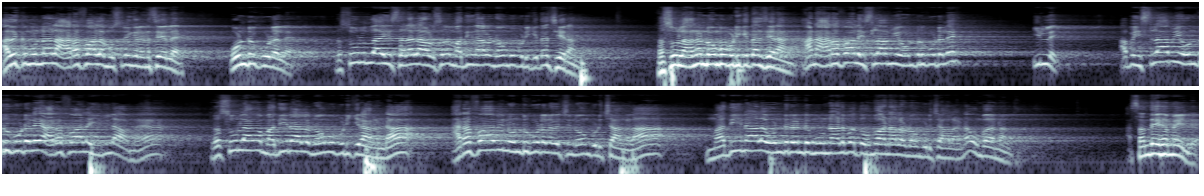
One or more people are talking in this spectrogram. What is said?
அதுக்கு முன்னால அரஃபால முஸ்லீம்கள் என்ன செய்யல? ஒன்று கூடல. ரசூலுல்லாஹி சல்லா அலைஹி வஸல்லம் நோன்பு பிடிக்க தான் செய்கிறாங்க ரசூலாங்க நோன்பு பிடிக்க தான் செய்கிறாங்க ஆனா அரஃபால இஸ்லாமிய ஒன்று கூடலே? இல்லை. அப்ப இஸ்லாமிய ஒன்று கூடலே அரஃபால இல்லாம ரசூலாங்க மதீனால நோன்பு பிடிக்கிறாங்கடா அரஃபாவின் ஒன்று கூடலை வச்சு நோன்பு பிடிச்சாங்களா? மதீனால ஒன்று ரெண்டு மூணு நாள் பார்த்து ஒன்பது நாள் நோன்பு பிடிச்சாங்களான்னா ஒன்பது நாள் தான். சந்தேகமே இல்லை.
